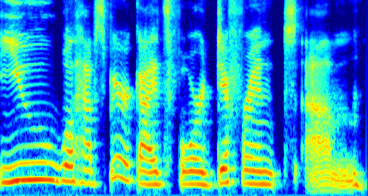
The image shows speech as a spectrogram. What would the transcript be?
You will have spirit guides for different um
